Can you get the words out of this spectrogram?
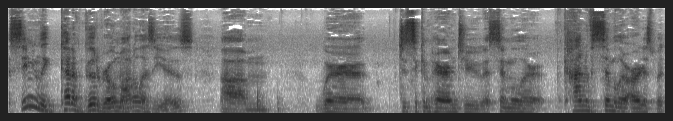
seemingly kind of good role model as he is, um, where just to compare him to a similar kind of similar artist but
